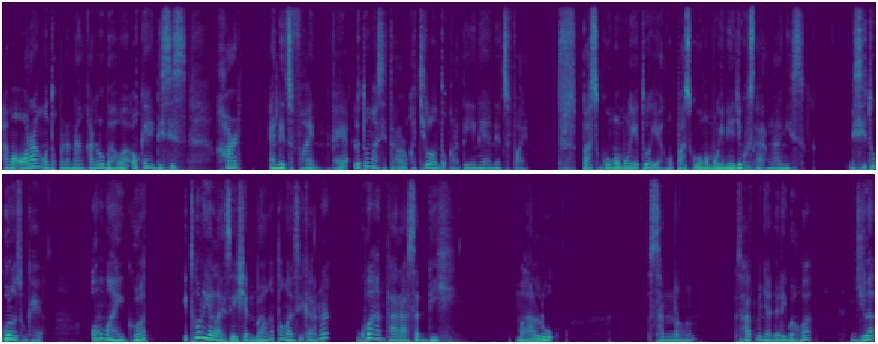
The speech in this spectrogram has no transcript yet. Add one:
sama orang untuk menenangkan lu bahwa oke okay, this is hard and it's fine. Kayak lu tuh masih terlalu kecil untuk ngerti ini and it's fine. Terus pas gue ngomong itu ya pas gue ngomong ini aja gue sekarang nangis. Di situ gue langsung kayak oh my god itu realization banget tuh gak sih? Karena gue antara sedih malu seneng saat menyadari bahwa gila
